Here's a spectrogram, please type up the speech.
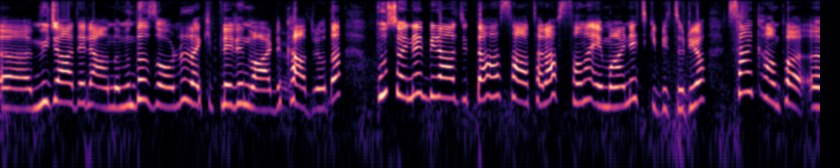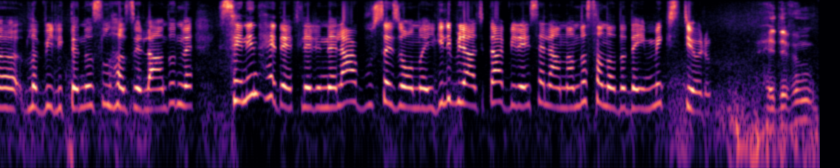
e, mücadele anlamında zorlu rakiplerin vardı kadroda. Bu sene birazcık daha sağ taraf sana emanet gibi duruyor. Sen kampla birlikte nasıl hazırlandın ve senin hedeflerin neler bu sezonla ilgili birazcık daha bireysel anlamda sana da değinmek istiyorum. Hedefim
